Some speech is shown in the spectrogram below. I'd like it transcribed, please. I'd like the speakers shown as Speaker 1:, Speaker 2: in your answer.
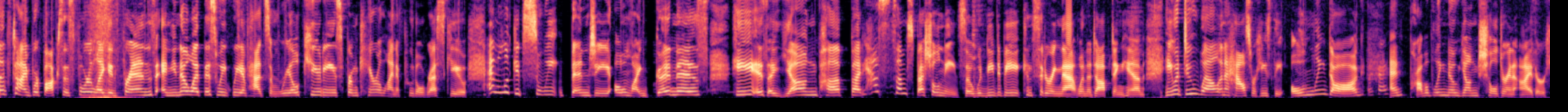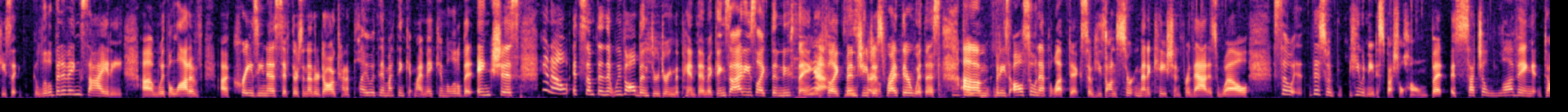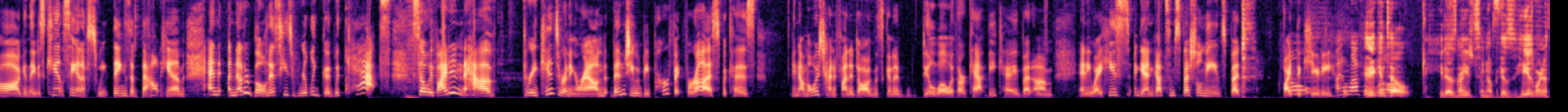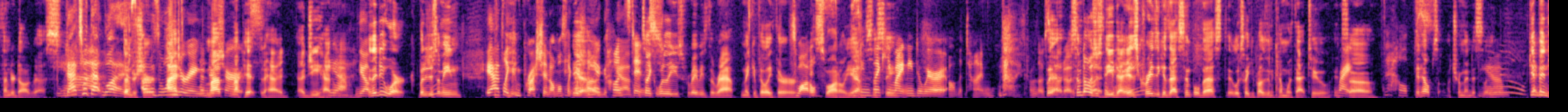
Speaker 1: it's time for Fox's four-legged friends. And you know what? This week we have had some real cuties from Carolina Poodle Rescue. And look at sweet Benji. Oh my goodness. He is a young pup, but has some special needs. So would need to be considering that when adopting him. He would do well in a house where he's the only dog
Speaker 2: okay.
Speaker 1: and probably no young children either. He's a, a little bit of anxiety um, with a lot of uh, craziness. If there's another dog trying to play with him, I think it might make him a little bit anxious. You know, it's something that we've all been through during the pandemic. Anxiety is like the new thing.
Speaker 2: Yeah,
Speaker 1: I feel like Benji just right there with us. Mm -hmm. um, but he's also an epileptic, so he's on certain medication for that as well. So this would he would need a special home. But it's such a loving dog, and they just can't say enough sweet things about him. And another bonus, he's really good with cats. So if I didn't have three kids running around, Benji would be perfect for us because you know, I'm always trying to find a dog that's going to deal well with our cat BK. But um, anyway, he's again got some special needs, but quite
Speaker 2: oh,
Speaker 1: the cutie.
Speaker 2: I love him.
Speaker 3: And you can tell he does need some help because he is wearing a Thunderdog vest.
Speaker 1: Yeah. That's what that was.
Speaker 3: Thunder shirt.
Speaker 1: I was wondering.
Speaker 3: I, my, my pit that I had, uh, G had
Speaker 2: yeah.
Speaker 3: one.
Speaker 1: Yep.
Speaker 3: And they do work, but mm -hmm. it just, I mean,
Speaker 1: it has like compression, almost like
Speaker 3: yeah.
Speaker 1: a hug.
Speaker 2: A constant.
Speaker 3: Yeah. It's like what do they use for babies? The wrap, make it feel like they're
Speaker 1: swaddle.
Speaker 3: Swaddle, yeah.
Speaker 2: Seems
Speaker 3: so
Speaker 2: like
Speaker 3: see.
Speaker 2: you might need to wear it all the time from those
Speaker 3: but
Speaker 2: photos.
Speaker 3: Some dogs just need that. And it's crazy because that simple vest, it looks like you're probably going to come with that too. It's,
Speaker 2: right.
Speaker 3: Uh,
Speaker 2: it helps.
Speaker 3: It helps tremendously.
Speaker 1: Yeah.
Speaker 3: Give Ben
